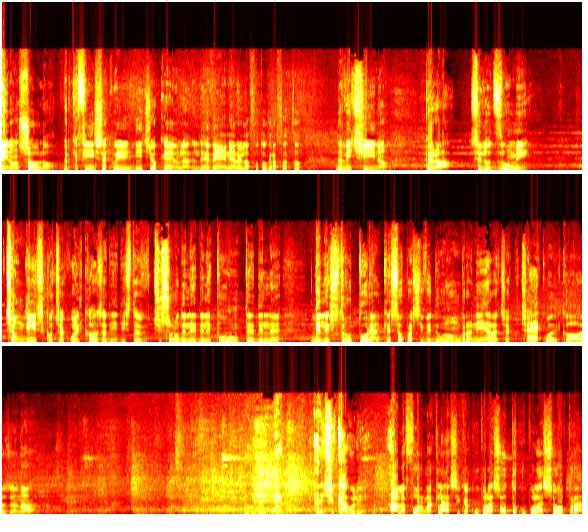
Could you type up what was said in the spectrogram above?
e non solo, perché finisce qui, dici ok, è Venere, l'ha fotografato da vicino, però se lo zoomi c'è un disco, c'è qualcosa di, di ci sono delle, delle punte, delle, delle, strutture, anche sopra si vede un'ombra nera, c'è qualcosa, no? E eh, dice, cavoli, ha la forma classica, cupola sotto, cupola sopra,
